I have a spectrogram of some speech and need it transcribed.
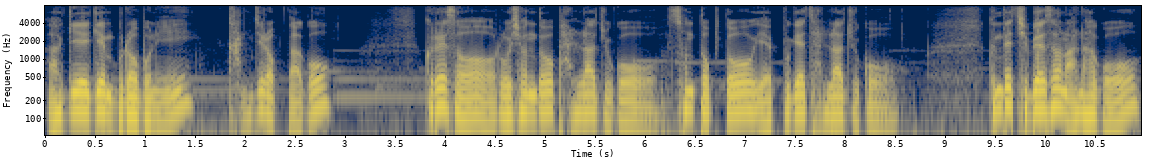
아기에게 물어보니 간지럽다고 그래서 로션도 발라주고 손톱도 예쁘게 잘라주고 근데 집에선 안 하고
